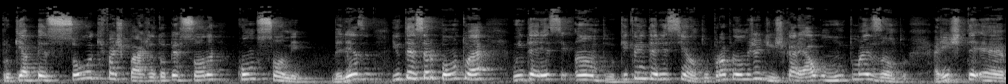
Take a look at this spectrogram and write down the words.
para o que a pessoa que faz parte da tua persona consome. Beleza? E o terceiro ponto é o interesse amplo. O que é o interesse amplo? O próprio nome já diz, cara, é algo muito mais amplo. A gente te, é,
